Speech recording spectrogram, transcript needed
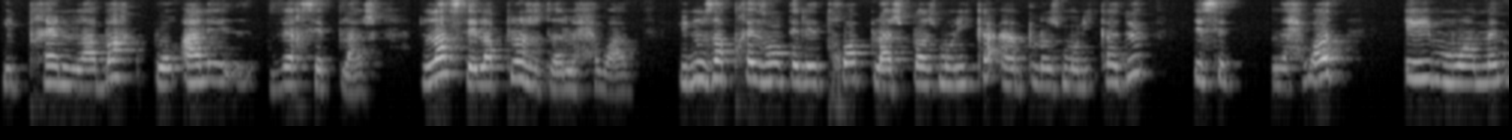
Ils prennent la barque pour aller vers ces plages. Là, c'est la plage de l'Hawad. Il nous a présenté les trois plages, plage Monica 1, plage Monica 2, et c'est l'Hawad. Et moi-même,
